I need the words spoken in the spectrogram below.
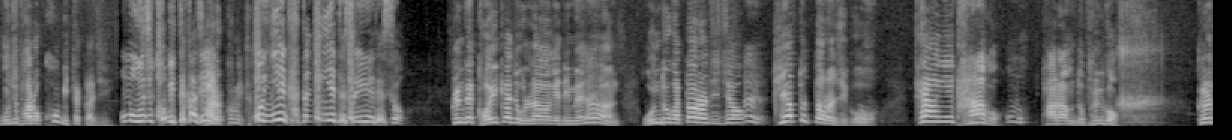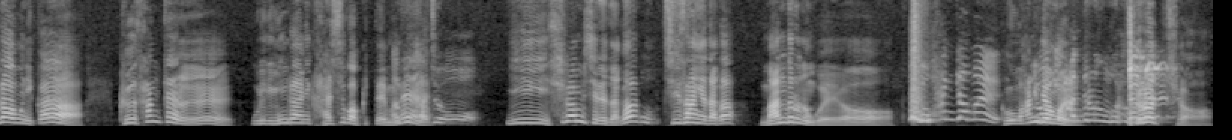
우주 바로 코 밑에까지. 어머 우주 코 밑에까지 바로 코 밑에. 어 이해됐다 이해됐어 이해됐어 근데 거기까지 올라가게 되면은 온도가 떨어지죠. 네. 기압도 떨어지고 태양이 강하고 어머. 바람도 불고 그러다 보니까 그 상태를 우리가 인간이 갈 수가 없기 아, 때문에 못 가죠 이 실험실에다가 어. 지상에다가 만들어 놓은 거예요. 그 환경을 그 환경을. 여기 만들어 놓은 거라고 그렇죠.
